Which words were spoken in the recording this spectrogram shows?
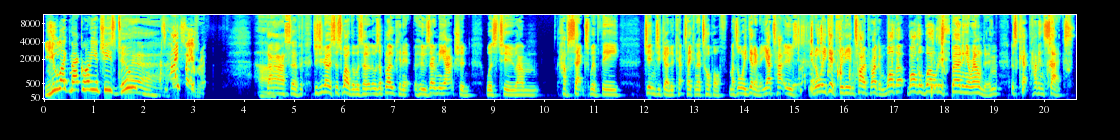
You like macaroni and cheese too? Yeah. that's my favorite. That's a, did you notice as well? There was a there was a bloke in it whose only action was to um, have sex with the ginger girl who kept taking her top off. That's all he did in it. He had tattoos, and all he did through the entire program, while the while the world is burning around him, just kept having sex.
